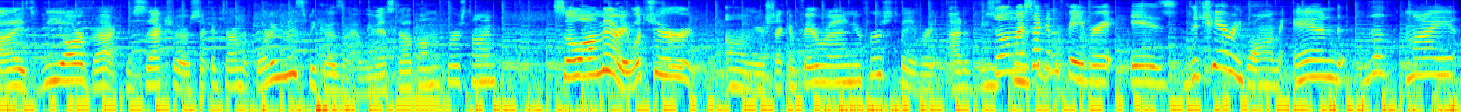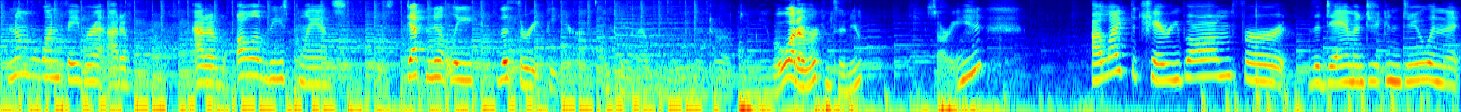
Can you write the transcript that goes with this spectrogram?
Guys, we are back. This is actually our second time recording this because uh, we messed up on the first time. So, uh, Mary, what's your um your second favorite and your first favorite out of these? So my second favorite is the cherry bomb, and the my number one favorite out of out of all of these plants is definitely the three Peter. Okay, that was interrupting me, but whatever. Continue. Sorry. I like the cherry bomb for the damage it can do in the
